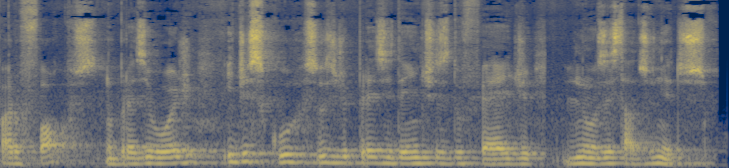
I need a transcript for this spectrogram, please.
para o Focus no Brasil hoje e discursos de presidentes do Fed nos Estados Unidos.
